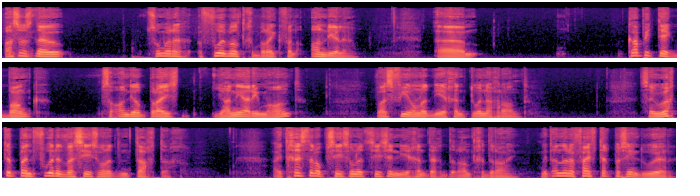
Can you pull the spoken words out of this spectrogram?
as ons nou sommer 'n voorbeeld gebruik van aandele. Ehm um, Capitec Bank se aandeleprys Januarie maand was R429. Sy hoogtepunt voor dit was 680. Hy het gister op R696 gedraai. Met ander 50% hoër.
